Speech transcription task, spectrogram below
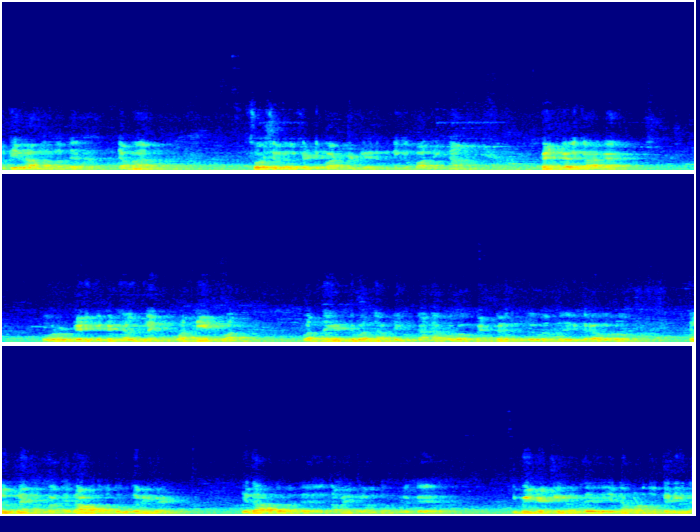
அது இல்லாமல் வந்து நம்ம சோஷியல் வெல்ஃபேர் டிபார்ட்மெண்ட்டில் இருந்து நீங்கள் பார்த்தீங்கன்னா பெண்களுக்காக ஒரு dedicated helpline one eight one ஒன்று எட்டு ஒன்று அப்படிங்கிறான ஒரு பெண்களுக்கு வந்து இருக்கிற ஒரு ஹெல்ப்லைன் நம்பர் ஏதாவது வந்து உதவிகள் ஏதாவது வந்து சமயத்தில் வந்து உங்களுக்கு இமீடியட்லி வந்து என்ன பண்ணணும் தெரியல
